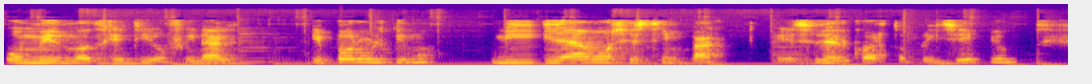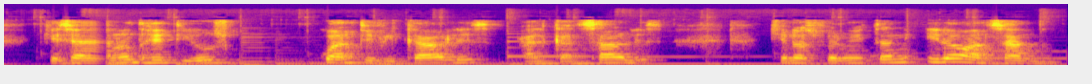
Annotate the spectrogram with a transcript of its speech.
un mismo objetivo final. Y por último, midamos este impacto. Ese es el cuarto principio, que sean objetivos cuantificables, alcanzables, que nos permitan ir avanzando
